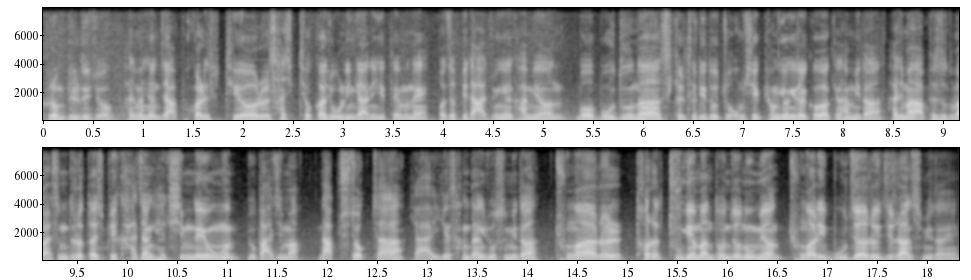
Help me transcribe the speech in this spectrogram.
그런 빌드죠. 하지만 현재 아포칼립스 티어를 40티어까지 올린 게 아니기 때문에 어차피 나중에 가면 뭐 모두나 스킬 트리도 조금씩 변경이 될 것 같긴 합니다. 하지만 앞에서도 말씀드렸다시피 가장 핵심 내용은 요 마지막 납추적자. 야, 이게 상당히 좋습니다. 총알을 터렛 두 개만 던져 놓으면 총알이 모자르지를 않습니다. 예.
